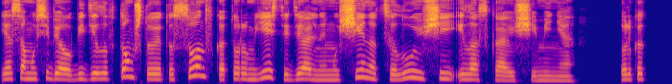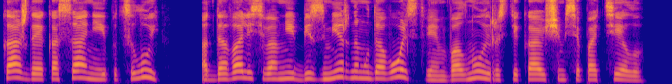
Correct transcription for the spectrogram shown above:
я саму себя убедила в том, что это сон, в котором есть идеальный мужчина, целующий и ласкающий меня. Только каждое касание и поцелуй отдавались во мне безмерным удовольствием, волной, растекающимся по телу.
